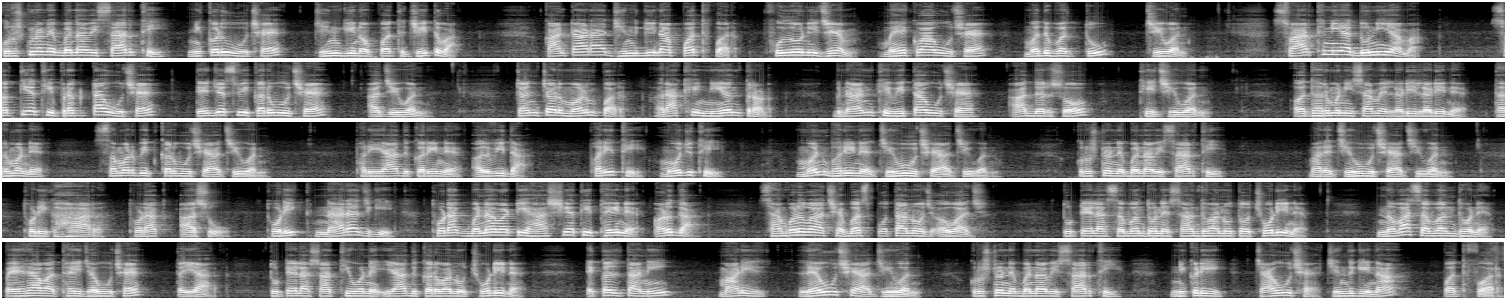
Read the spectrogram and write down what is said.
કૃષ્ણને બનાવી સારથી નીકળવું છે જિંદગીનો પથ જીતવા. કાંટાળા જિંદગીના પથ પર ફૂલોની જેમ મહેકવાવું છે મધબધતું જીવન. સ્વાર્થની આ દુનિયામાં સત્યથી પ્રગટાવવું છે, તેજસ્વી કરવું છે આ જીવન. ચંચળ મન પર રાખી નિયંત્રણ જ્ઞાનથી વિતાવવું છે આદર્શોથી જીવન. અધર્મની સામે લડી લડીને ધર્મને સમર્પિત કરવું છે આ જીવન. ફરિયાદ કરીને અલવિદા, ફરીથી મોજથી મન ભરીને જીવવું છે આ જીવન. કૃષ્ણને બનાવી સારથી મારે જીવવું છે આ જીવન. થોડીક હાર, થોડાક આંસુ, થોડીક નારાજગી, થોડાક બનાવટી હાસ્યથી થઈને અળગા સાંભળવા છે બસ પોતાનો જ અવાજ. તૂટેલા સંબંધોને સાંધવાનું તો છોડીને નવા સંબંધોને પહેરાવા થઈ જવું છે તૈયાર. તૂટેલા સાથીઓને યાદ કરવાનું છોડીને એકલતાની માણી લેવું છે આ જીવન. કૃષ્ણને બનાવી સારથી નીકળી જાવું છે જિંદગીના પથ પર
